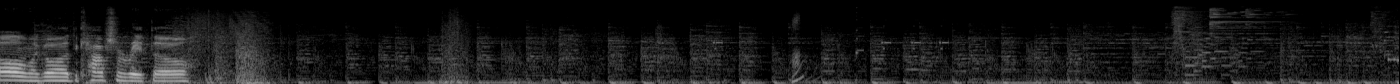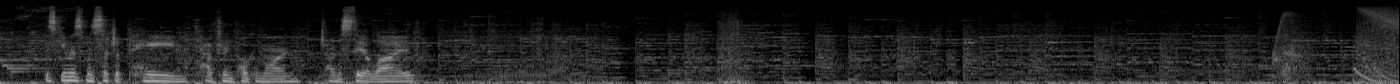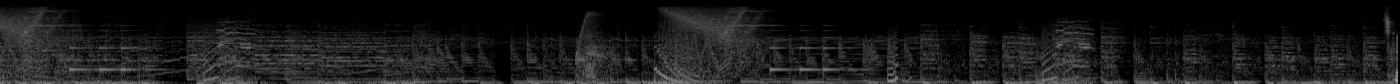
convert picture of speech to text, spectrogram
Oh my god, the capture rate though. This game has been such a pain capturing Pokemon, trying to stay alive.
